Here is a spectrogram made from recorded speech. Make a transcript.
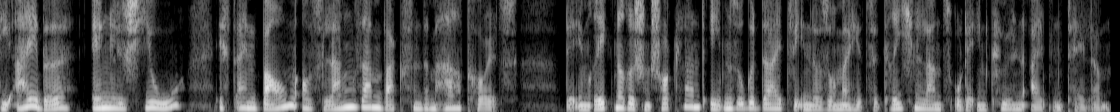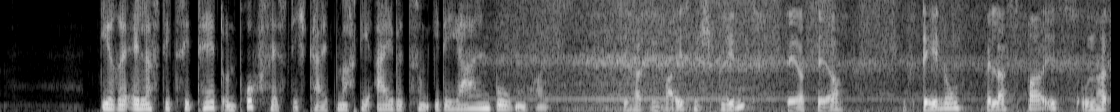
Die Eibe, englisch Yew, ist ein Baum aus langsam wachsendem Hartholz, der im regnerischen Schottland ebenso gedeiht wie in der Sommerhitze Griechenlands oder in kühlen Alpentälern. Ihre Elastizität und Bruchfestigkeit macht die Eibe zum idealen Bogenholz. Sie hat einen weißen Splint, der sehr auf Dehnung belastbar ist und hat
